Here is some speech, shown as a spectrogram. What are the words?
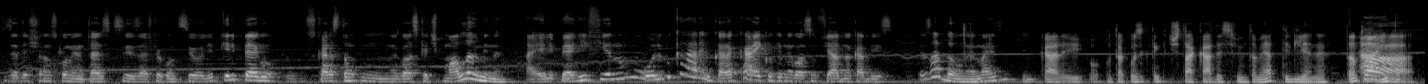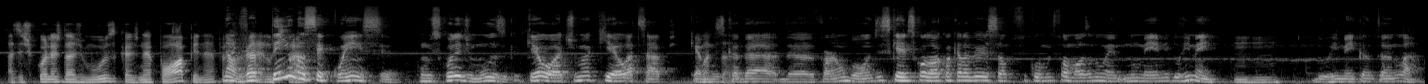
Quiser deixar nos comentários o que vocês acham que aconteceu ali. Porque ele pega. Os caras estão com um negócio que é tipo uma lâmina. Aí ele pega e enfia no olho do cara. E o cara cai com aquele negócio enfiado na cabeça. Pesadão, né? Mas enfim. Cara, e outra coisa que tem que destacar desse filme também é a trilha, né? Tanto Ah, a- as escolhas das músicas, né? Pop, né? pra- Não, já pra tem ilustrar. uma sequência com escolha de música que é ótima, que é o WhatsApp, que é a WhatsApp. música da, da Four Non Blondes, que eles colocam aquela versão que ficou muito famosa no no meme do He-Man. Uhum. Do He-Man cantando lá.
